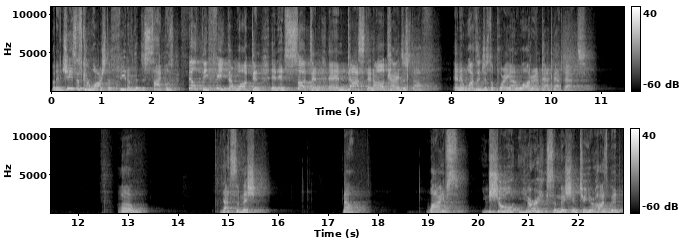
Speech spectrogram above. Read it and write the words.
But if Jesus could wash the feet of the disciples, filthy feet that walked in, in, in soot and, and dust and all kinds of stuff, and it wasn't just a pouring on water and pat, pat, pats. Um, that's submission. Now, wives, you show your submission to your husband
